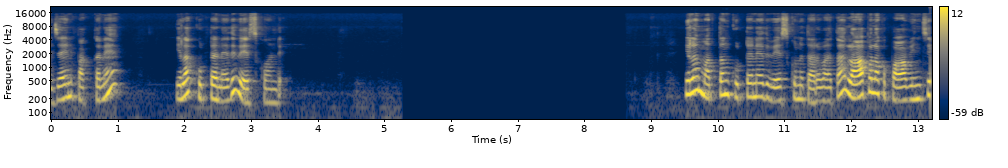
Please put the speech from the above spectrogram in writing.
డిజైన్ పక్కనే ఇలా కుట్ అనేది వేసుకోండి. ఇలా మొత్తం కుట్ అనేది వేసుకున్న తర్వాత లోపల ఒక పావించి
